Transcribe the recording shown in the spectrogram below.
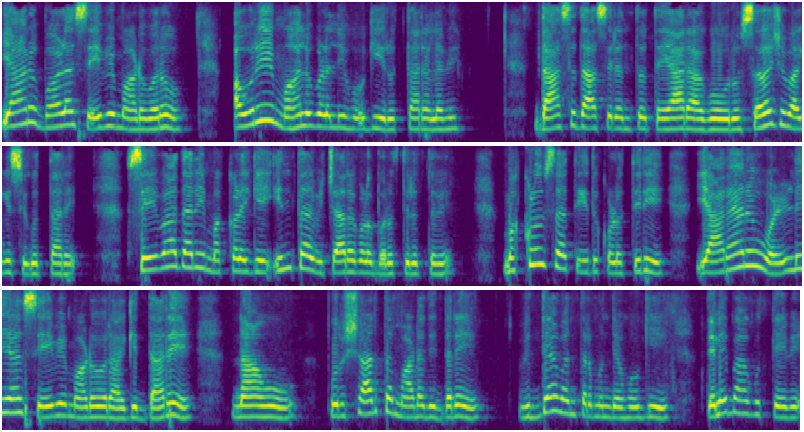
ಯಾರು ಬಹಳ ಸೇವೆ ಮಾಡುವರೋ ಅವರೇ ಮಹಲುಗಳಲ್ಲಿ ಹೋಗಿ ಇರುತ್ತಾರಲ್ಲವೇ? ದಾಸದಾಸಿರಂತೂ ತಯಾರಾಗುವವರು ಸಹಜವಾಗಿ ಸಿಗುತ್ತಾರೆ. ಸೇವಾದಾರಿ ಮಕ್ಕಳಿಗೆ ಇಂಥ ವಿಚಾರಗಳು ಬರುತ್ತಿರುತ್ತವೆ. ಮಕ್ಕಳು ಸಹ ತಿಳಿದುಕೊಳ್ಳುತ್ತೀರಿ, ಯಾರ್ಯಾರು ಒಳ್ಳೆಯ ಸೇವೆ ಮಾಡುವವರಾಗಿದ್ದಾರೆ, ನಾವು ಪುರುಷಾರ್ಥ ಮಾಡದಿದ್ದರೆ ವಿದ್ಯಾವಂತರ ಮುಂದೆ ಹೋಗಿ ತಲೆಬಾಗುತ್ತೇವೆ.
